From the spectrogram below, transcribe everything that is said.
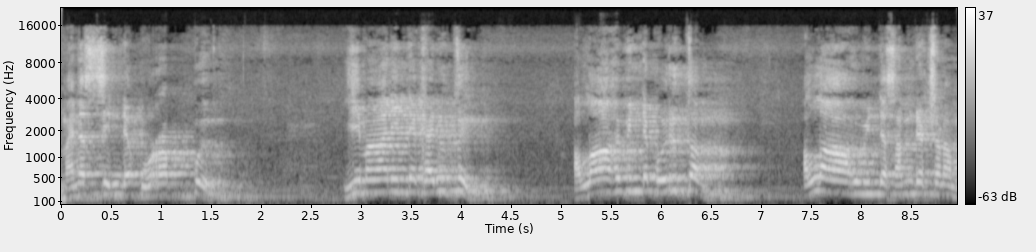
മനസ്സിന്റെ ഉറപ്പ് ഈമാനിന്റെ കരുത്ത് അള്ളാഹുവിന്റെ പൊരുത്തം അള്ളാഹുവിന്റെ സംരക്ഷണം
